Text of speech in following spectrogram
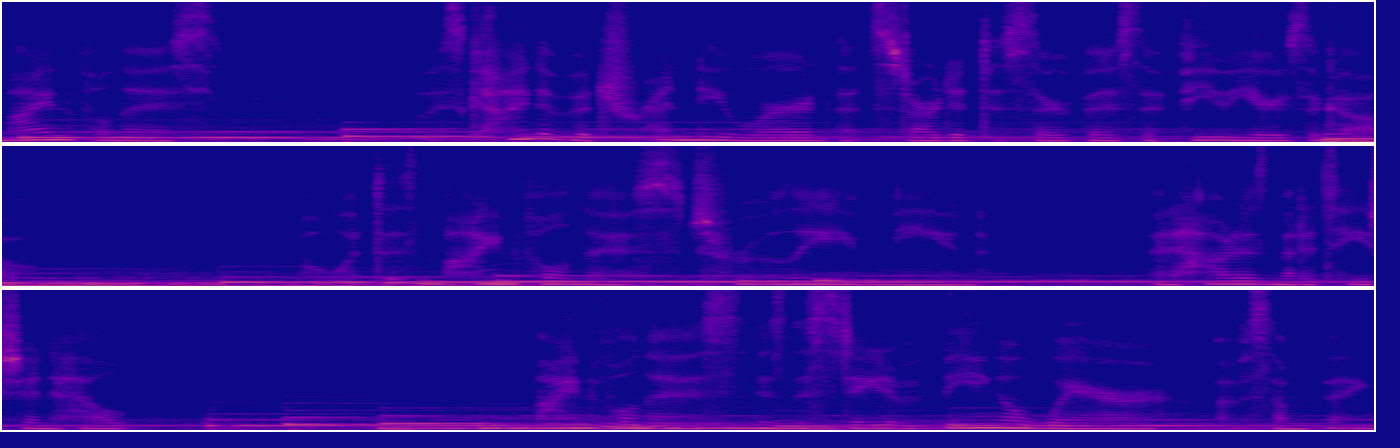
Mindfulness kind of a trendy word that started to surface a few years ago. But what does mindfulness truly mean? And how does meditation help? Mindfulness is the state of being aware of something,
